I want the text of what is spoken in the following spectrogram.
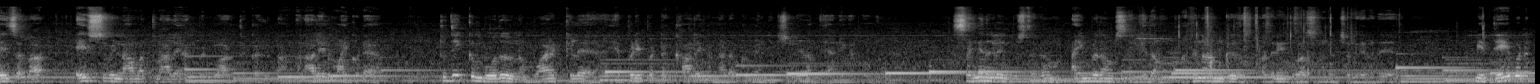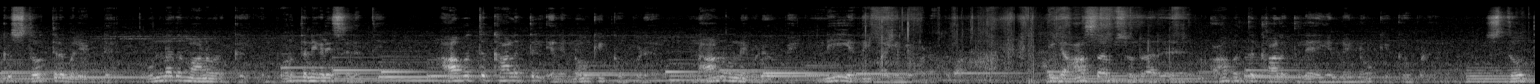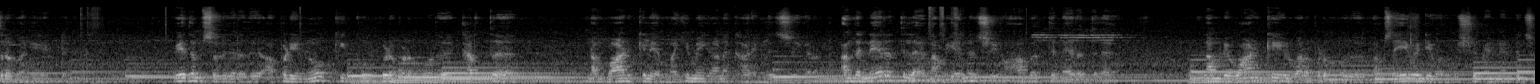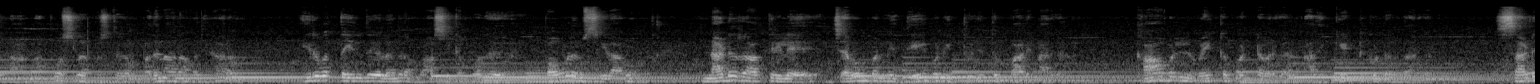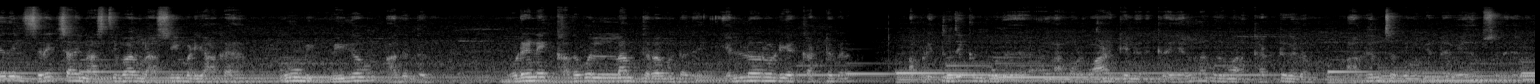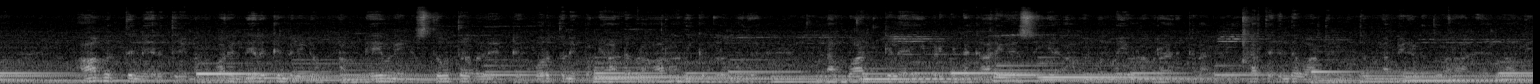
Price எல்லாம் இயேசுவின் நாமத்தினாலே அன்பின் வாழ்த்துக்கள். அந்த நாளிலுமாய் கூட துதிக்கும் போது நம் வாழ்க்கையில் எப்படிப்பட்ட காரியங்கள் நடக்கும் என்று சொல்லி நாம் தியானிக்க போகிறோம். சங்கீதங்களின் புஸ்தகம் ஐம்பதாம் சங்கீதம் பதினான்கு பதினைந்து வருஷங்கள் சொல்கிறது நீ தேவனுக்கு ஸ்தோத்திர பலியிட்டு உன்னதமானவருக்கு பொருத்தனைகளை செலுத்தி ஆபத்து காலத்தில் என்னை நோக்கி கூப்பிடு. நான் உன்னை விடுவிப்பேன். நீ என்னை மகிமைப்படும் இங்கே ஆசாப் சொல்கிறாரு ஆபத்து காலத்தில் என்னை நோக்கி கூப்பிடு. ஸ்தோத்திர பலியிட்டு வேதம் சொல்கிறது அப்படி நோக்கி கூப்பிடப்படும் போது கர்த்தர் நம் வாழ்க்கையில மகிமையான காரியங்களை செய்கிறார். அந்த நேரத்தில் நம்ம என்ன செய்யணும்? ஆபத்து நேரத்தில் நம்முடைய வாழ்க்கையில் வரப்படும் போது நாம் செய்ய வேண்டிய ஒரு விஷயம் என்னென்று சொன்னால் அப்போ புஸ்தகம் பதினாறாம் அதிகாரம் இருபத்தைந்துலேருந்து நம்ம வாசிக்கும் போது பவுலும் சீலாவும் நடுராத்திரியிலே ஜெபம் பண்ணி தேவனை துதித்து பாடினார்கள். காவலில் வைக்கப்பட்டவர்கள் அதை கேட்டுக்கொண்டிருந்தார்கள் சடுதில் சிறைச்சாலையின் அஸ்திவாரங்கள் அசையும்படியாக பூமி மிகவும் அதிர்ந்தது. உடனே கதவெல்லாம் திறவுண்டது எல்லோருடைய கட்டுகளும் அப்படி துதிக்கும் போது நம்முடைய வாழ்க்கையில் இருக்கிற எல்லா விதமான கட்டுகளும் அகன்று போகும் என்று வேதம் சொல்கிறது ஆபத்து நேரத்திலும் நம் வர நெருக்கங்களிலும் நம் தேவனின் ஸ்தோத்திரங்களிட்டு பொருத்தனை பண்ணி ஆண்டவரை ஆராதிக்கப்படும் போது நம் வாழ்க்கையில் இப்படிப்பட்ட காரியங்களை செய்ய அவர் உண்மையுள்ளவராக இருக்கிறார் கர்த்தர் இந்த வார்த்தை நம்மை நடத்துவாராக.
